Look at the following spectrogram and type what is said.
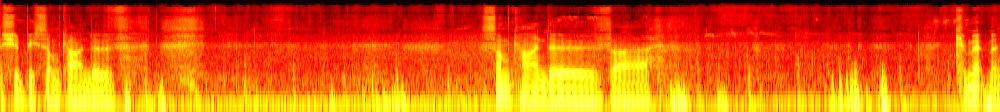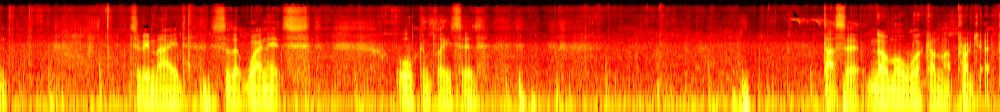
there should be some kind of some kind of uh, commitment to be made so that when it's all completed that's it. No more work on that project.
